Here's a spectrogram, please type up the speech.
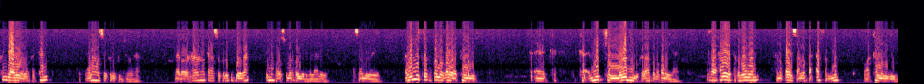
kan gaaban yahay marka kan meelahaas oo kale ku joogaa dherer ahaan halkaas oo kale ku joogaa inta hoosu marka yar balaalaya asaamulaya ama midka wuxuu ka noqonayaa kan la mid midkan labadiibu kale hadda noqonayaa. Marka waxaa weye taqriiban waxay noqonaysaa marka afar mid waa kan labadiibu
